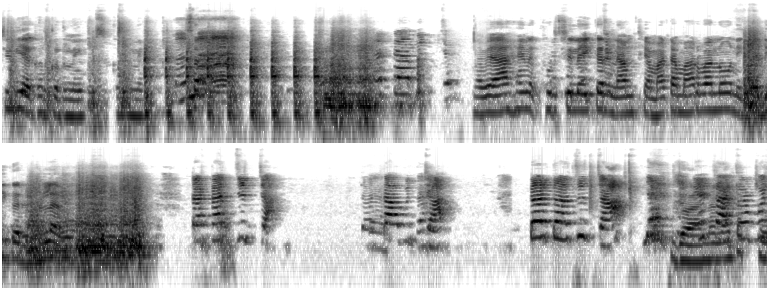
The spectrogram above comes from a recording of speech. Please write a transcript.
ચિડિયા ઘર નહીં ઘરને. હવે આ હે ને ખુરશી લઈ કરીને આમથી આ માટા મારવાનો ને ગાડી કરીને હલાવે. જો આના નાટક જો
